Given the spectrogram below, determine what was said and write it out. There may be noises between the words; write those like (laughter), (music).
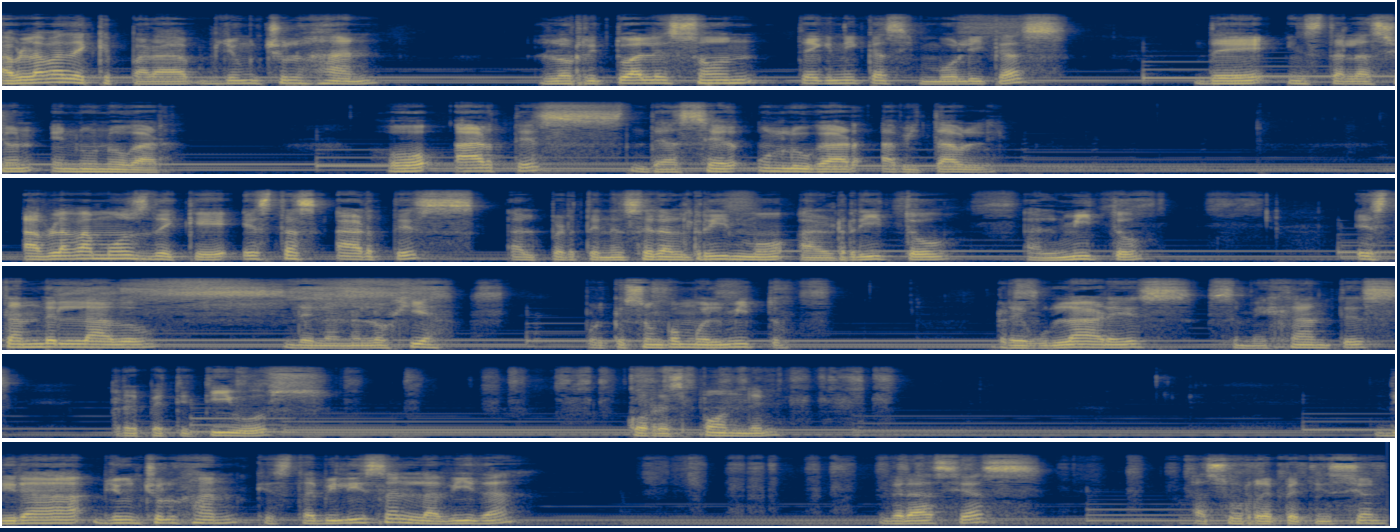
hablaba de que para Byung-Chul Han los rituales son técnicas simbólicas de instalación en un hogar o artes de hacer un lugar habitable. Hablábamos de que estas artes, al pertenecer al ritmo, al rito, al mito, están del lado de la analogía, porque son como el mito, regulares, semejantes, repetitivos, corresponden. Dirá Byung-Chul Han que estabilizan la vida gracias a su repetición.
